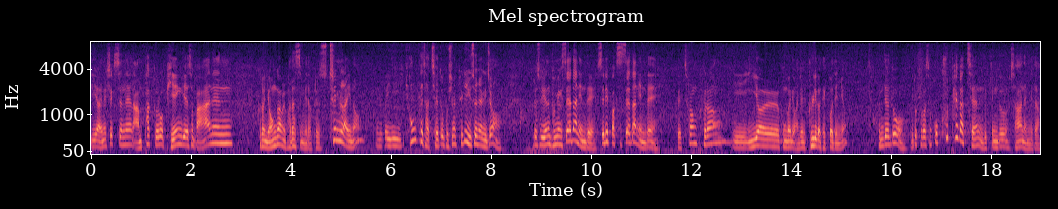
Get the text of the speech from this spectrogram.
이 아이넥 6는 안팎으로 비행기에서 많은 그런 영감을 받았습니다. 그래서 스트림라이너 그러니까 이 형태 자체도 보시면 되게 유선형이죠. 그래서 얘는 분명히 세단인데 3박스 세단인데 그 트렁크랑 이 2열 공간이 완전히 분리가 됐거든요. 근데도 이렇게 봐서 꼭 쿠페 같은 느낌도 자아냅니다.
